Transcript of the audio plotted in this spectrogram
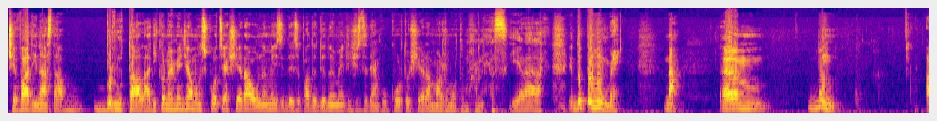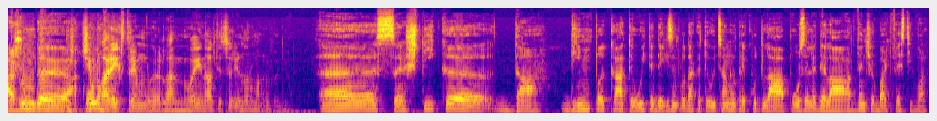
ceva din asta brutal, adică noi mergeam în Scoția și era o nămezi de zăpadă de 2 metri și stăteam cu cortul și era Marsh Moto Madness, era după nume. Na. Um, bun. Ajung uh, Deci ce acolo. pare extrem uh, la noi, în alte țări e normal, văd eu. Uh, să știi că da, din păcate, uite, de exemplu, dacă te uiți anul trecut la pozele de la Adventure Bike Festival,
